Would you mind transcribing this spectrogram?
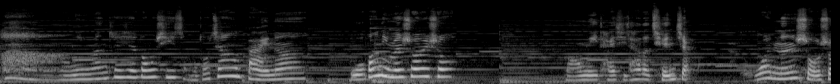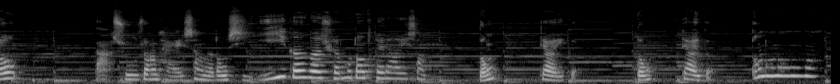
啊，你们这些东西怎么都这样摆呢？我帮你们收一收。猫咪抬起它的前脚。万能手手把梳妆台上的东西一个个全部都推到地上，咚掉一个，咚掉一个，咚咚咚咚咚，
